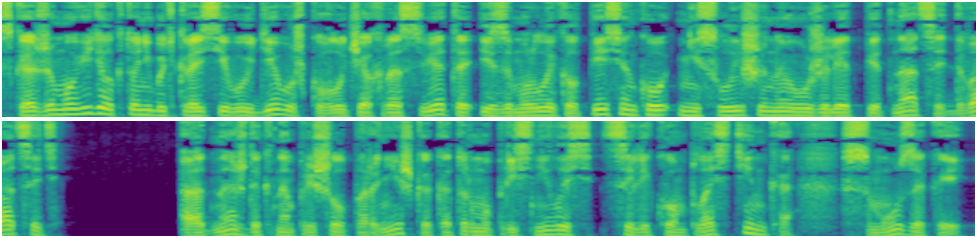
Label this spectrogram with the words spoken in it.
Скажем, увидел кто-нибудь красивую девушку в лучах рассвета и замурлыкал песенку, неслышанную уже лет 15-20. А однажды к нам пришел парнишка, которому приснилась целиком пластинка с музыкой,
